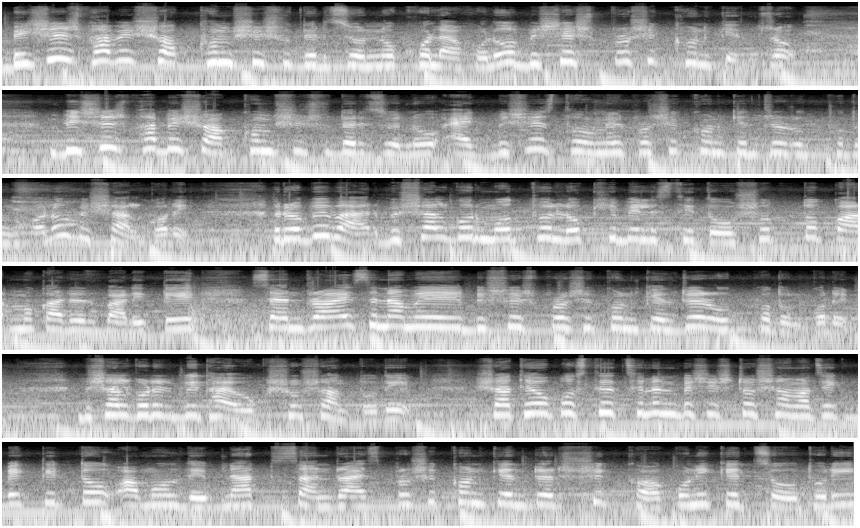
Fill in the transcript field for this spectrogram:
বিশেষভাবে সক্ষম শিশুদের জন্য খোলা হলো বিশেষ প্রশিক্ষণ কেন্দ্র। বিশেষভাবে সক্ষম শিশুদের জন্য এক বিশেষ ধরনের প্রশিক্ষণ কেন্দ্রের উদ্বোধন হলো বিশালগড়ে। রবিবার বিশালগড় মধ্য লক্ষ্মীবিল স্থিত সত্য কর্মকারের বাড়িতে সানরাইজ নামে বিশেষ প্রশিক্ষণ কেন্দ্রের উদ্বোধন করেন বিশালগড়ের বিধায়ক সুশান্ত দেব। সাথে উপস্থিত ছিলেন বিশিষ্ট সামাজিক ব্যক্তিত্ব অমল দেবনাথ সানরাইজ প্রশিক্ষণ কেন্দ্রের শিক্ষক অনিকেত চৌধুরী,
